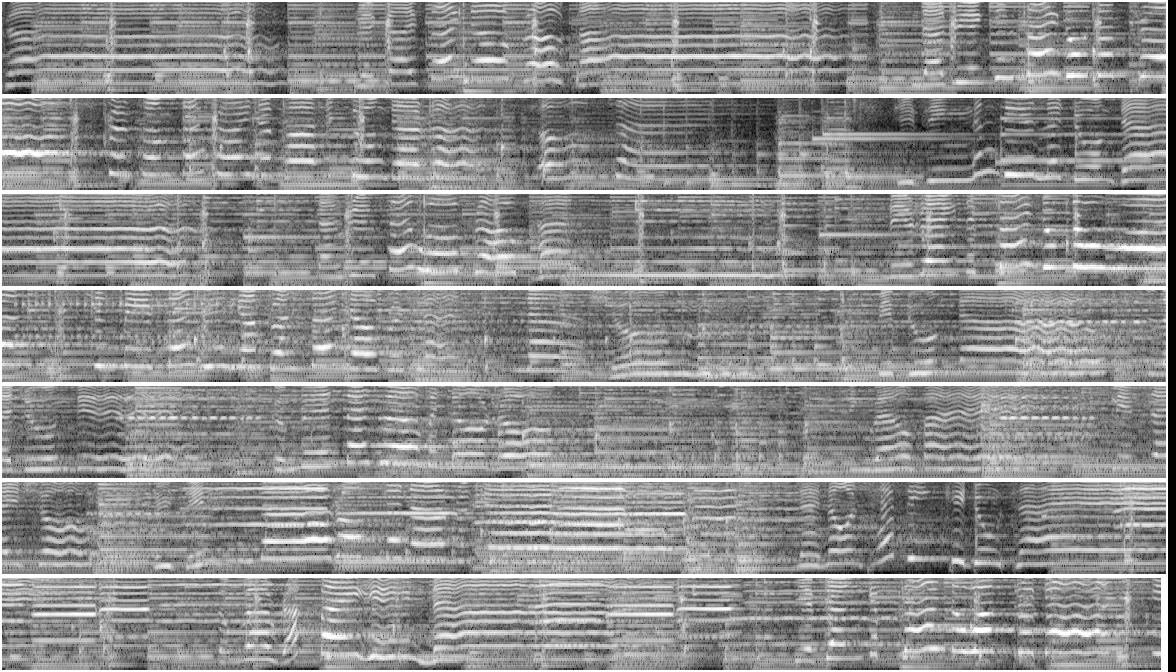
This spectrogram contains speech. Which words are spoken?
pride. จินดาร romlanan rüzgar แน่นอนแท้จริงคือดวงใจ ส่งว่ารักไปยืนนานเปรียบดังกับแสงตะวันตระการ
